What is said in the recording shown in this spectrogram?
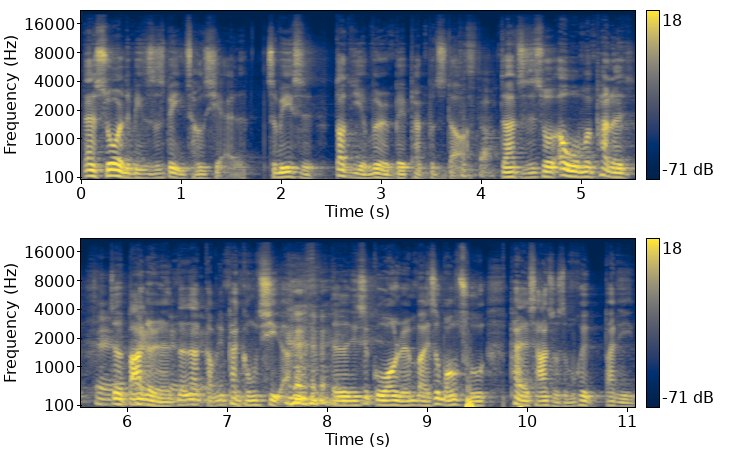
但所有人的名字是被隐藏起来的。什么意思？到底有没有人被判？不知道啊。对啊，只是说哦，我们判了这八个人，那那搞不定判空气啊。对，你是国王人吧？你是王储派的杀手，怎么会把你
